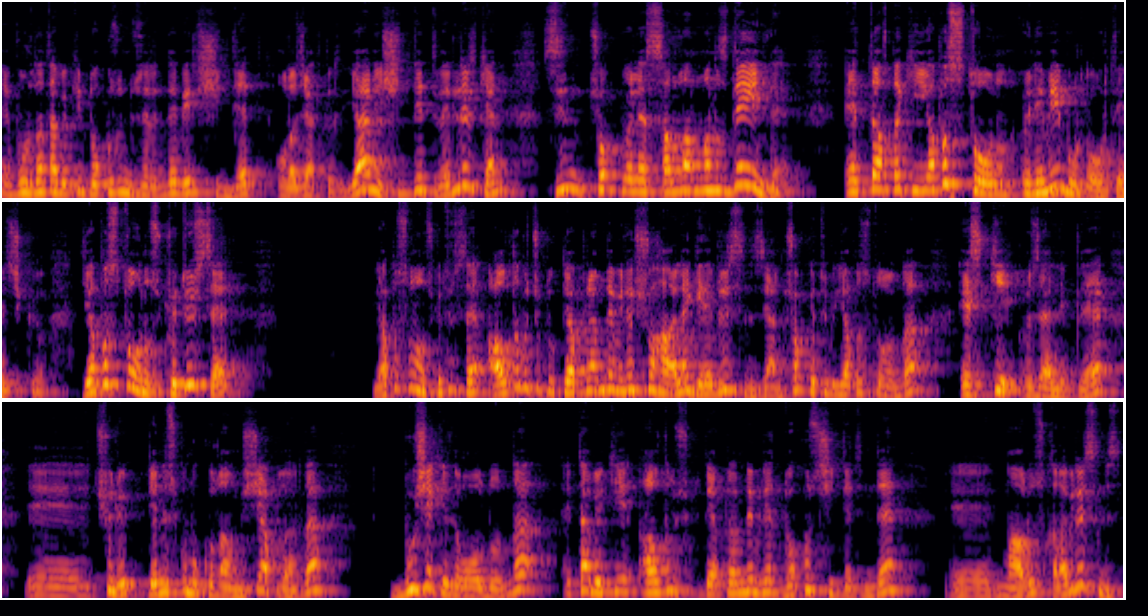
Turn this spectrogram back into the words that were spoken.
E, burada tabii ki 9'un üzerinde bir şiddet olacaktır. Yani şiddet verilirken sizin çok böyle sallanmanız değil de etraftaki yapı stoğunun önemi burada ortaya çıkıyor. Yapı stoğunuz kötüyse yapı stoğunuz kötüyse 6.5'luk depremde bile şu hale gelebilirsiniz. Yani çok kötü bir yapı stoğunda eski özellikle e, çürük, deniz kumu kullanmış yapılarda bu şekilde olduğunda e, tabii ki 6.5'luk depremde bile 9 şiddetinde e, maruz kalabilirsiniz.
